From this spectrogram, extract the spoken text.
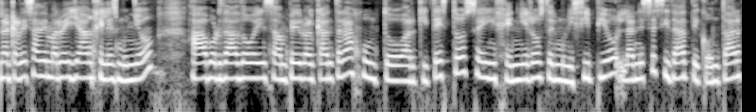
La alcaldesa de Marbella, Ángeles Muñoz, ha abordado en San Pedro Alcántara, junto a arquitectos e ingenieros del municipio, la necesidad de contar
